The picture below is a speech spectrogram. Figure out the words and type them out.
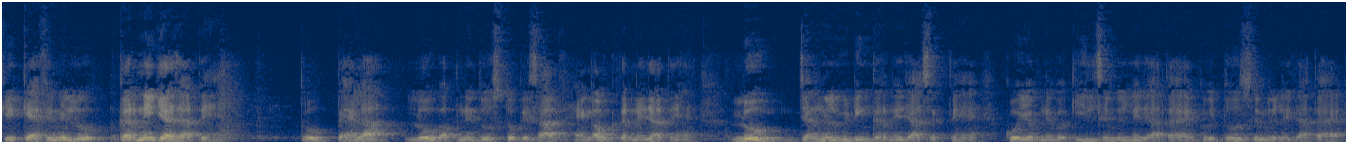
कि कैफ़े में लोग करने क्या जाते हैं। तो पहला, लोग अपने दोस्तों के साथ हैंग आउट करने जाते हैं। लोग जर्नल मीटिंग करने जा सकते हैं। कोई अपने वकील से मिलने जाता है, कोई दोस्त से मिलने जाता है,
